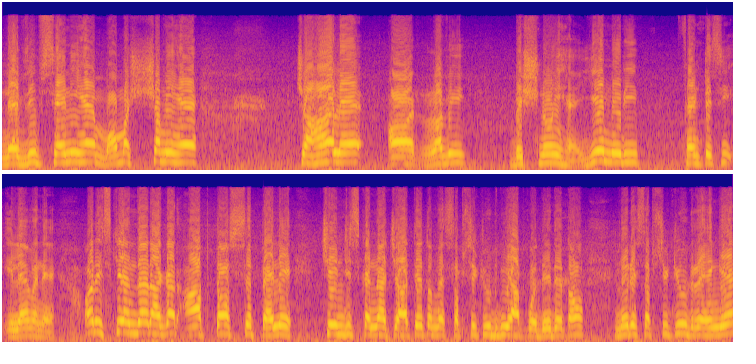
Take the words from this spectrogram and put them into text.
नवदीप सैनी है, मोहम्मद शमी है, चाहल है और रवि बिश्नोई है। ये मेरी फैंटेसी 11 है। और इसके अंदर अगर आप टॉस से पहले चेंजेस करना चाहते हैं तो मैं सब्सिट्यूट भी आपको दे देता हूँ। मेरे सब्सिट्यूट रहेंगे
